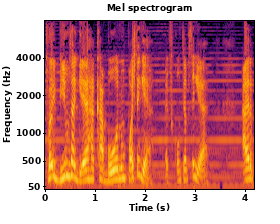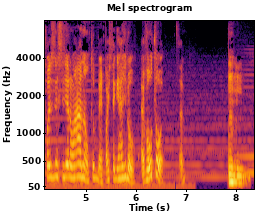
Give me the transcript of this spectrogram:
proibimos a guerra, acabou, não pode ter guerra. Aí ficou um tempo sem guerra. Aí depois decidiram: ah, não, tudo bem, pode ter guerra de novo. Aí voltou, sabe? Uhum.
